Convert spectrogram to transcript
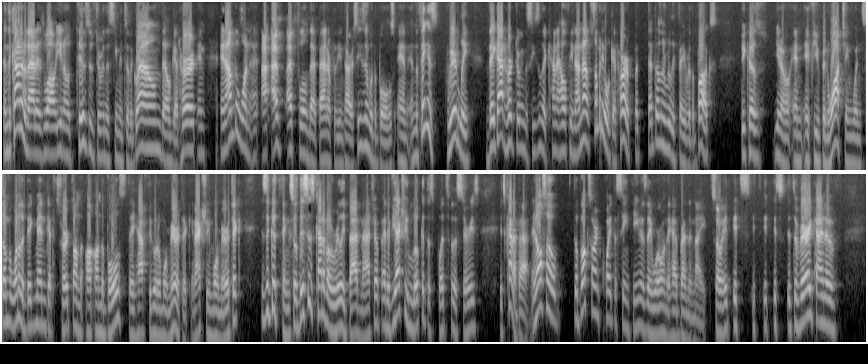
And the counter to that is, well, you know, Thibs has driven this team into the ground. They'll get hurt, and and I'm the one. I, have I've flown that banner for the entire season with the Bulls, and and the thing is, weirdly they got hurt during the season. They're kind of healthy now. Now somebody will get hurt, but that doesn't really favor the Bucks because you know. And if you've been watching, when some one of the big men gets hurt on the on the Bulls, they have to go to Momar Mirotic, and actually Momar Mirotic is a good thing. So this is kind of a really bad matchup. And if you actually look at the splits for the series, it's kind of bad. And also, the Bucks aren't quite the same team as they were when they had Brandon Knight. So it, it's it, it, it's it's a very kind of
